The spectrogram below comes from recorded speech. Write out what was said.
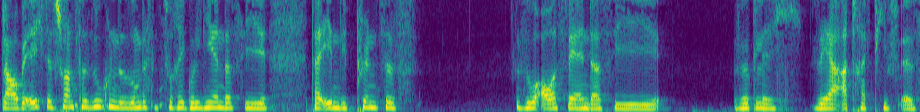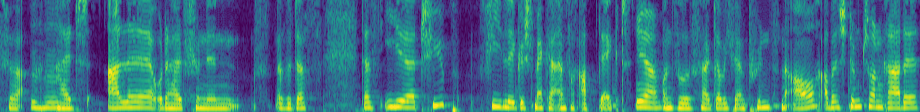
glaube ich, das schon versuchen, das so ein bisschen zu regulieren, dass sie da eben die Princess so auswählen, dass sie wirklich sehr attraktiv ist für Mhm. halt alle oder halt für einen, also dass, dass ihr Typ viele Geschmäcker einfach abdeckt. Ja. Und so ist es halt, glaube ich, beim Prinzen auch. Aber es stimmt schon gerade,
